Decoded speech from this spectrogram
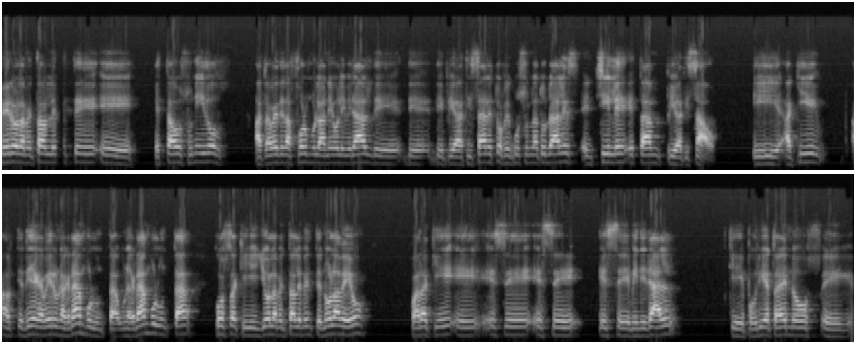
Pero lamentablemente eh, Estados Unidos, a través de la fórmula neoliberal de, de, privatizar estos recursos naturales, en Chile están privatizados. Y aquí tendría que haber una gran voluntad, una gran voluntad, cosa que yo lamentablemente no la veo, para que eh, ese, ese, ese mineral que podría traernos eh,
